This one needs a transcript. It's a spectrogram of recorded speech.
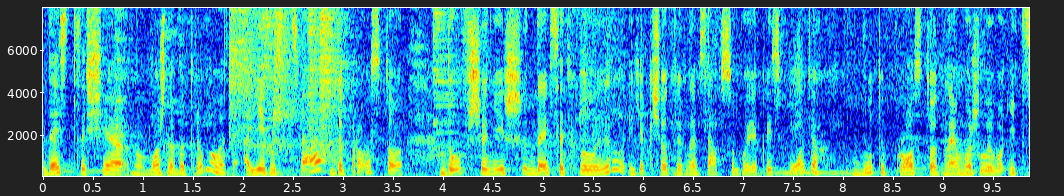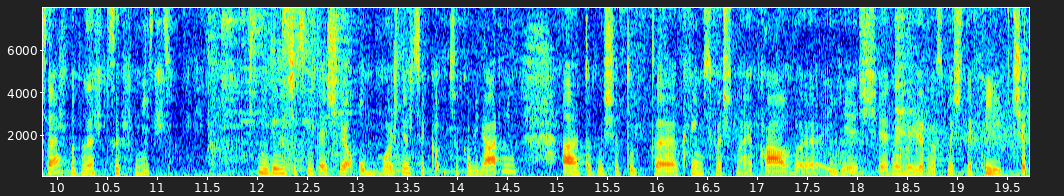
десь це ще ну, можна витримувати, а є місця, де просто довше ніж 10 хвилин, якщо ти не взяв з собою якийсь одяг, бути просто неможливо. І це одне з цих місць. Дивлячись на те, що я обожнюю цю кав'ярню, тому що тут, е, крім смачної кави, є ще неймовірно смачний хлібчик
